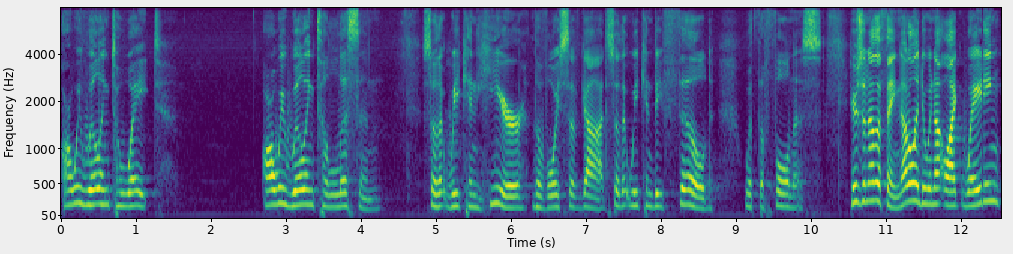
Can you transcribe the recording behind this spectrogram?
Are we willing to wait? Are we willing to listen so that we can hear the voice of God, so that we can be filled with the fullness? Here's another thing not only do we not like waiting,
